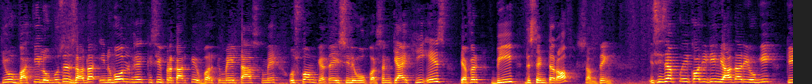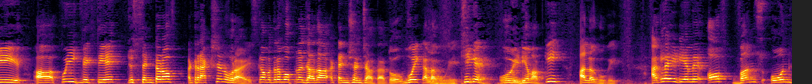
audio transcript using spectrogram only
कि वो बाकी लोगों से ज़्यादा इन्वॉल्व है किसी प्रकार के वर्क में टास्क में उसको हम कहते हैं इसीलिए वो पर्सन क्या है ही इज़ या फिर be the centre of something इसी से आपको एक और इडियम याद आ रही होगी कि आ, कोई एक व्यक्ति है जो सेंटर ऑफ़ अट्रैक्शन हो रहा है इसका मतलब वो अपना ज़्यादा अटेंशन चाहता है तो वो एक अलग हो गई ठीक है? वो इडियम आपकी अलग हो गई। अगला इडियम है of one's own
